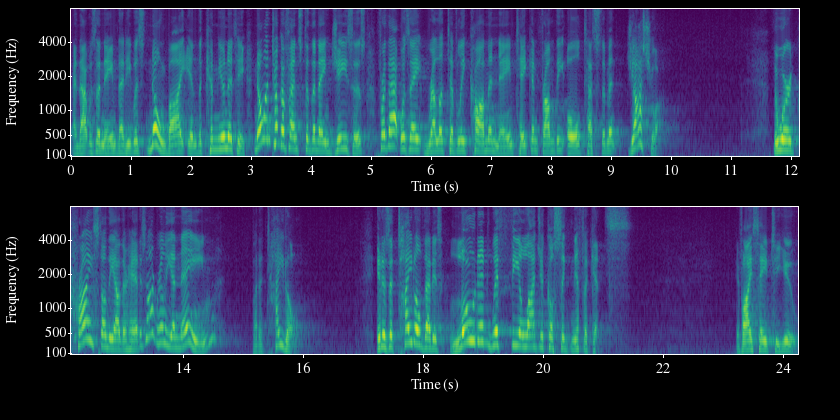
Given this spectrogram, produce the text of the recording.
and that was the name that he was known by in the community. No one took offense to the name Jesus, for that was a relatively common name taken from the Old Testament Joshua. The word Christ, on the other hand, is not really a name, but a title. It is a title that is loaded with theological significance. If I say to you,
